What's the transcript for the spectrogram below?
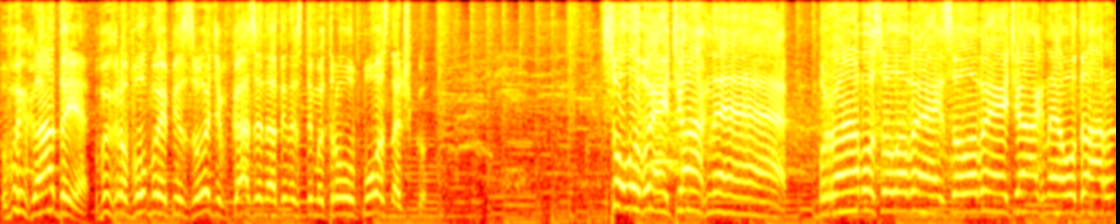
вигадує в ігровому епізоді, вказує на 11-метрову позначку. Соловей тягне! Браво, Соловей! Соловей тягне удар!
